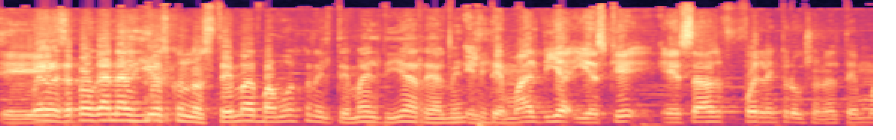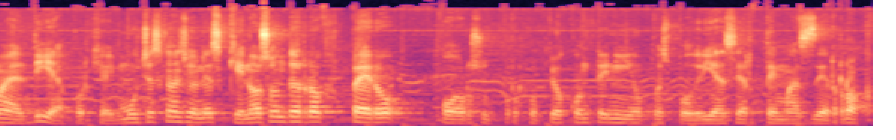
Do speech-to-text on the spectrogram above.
Eh, Bueno, no se pongan algidos con los temas, vamos con el tema del día realmente. el tema del día, y es que esa fue la introducción al tema del día, porque hay muchas canciones que no son de rock, pero por su propio contenido, pues podrían ser temas de rock.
